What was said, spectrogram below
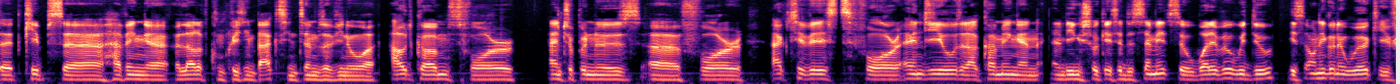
uh, keeps having a, a, lot of concrete impacts in terms of you know outcomes for entrepreneurs, for activists, for NGOs that are coming and, and being showcased at the summit. So whatever we do is only going to work if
